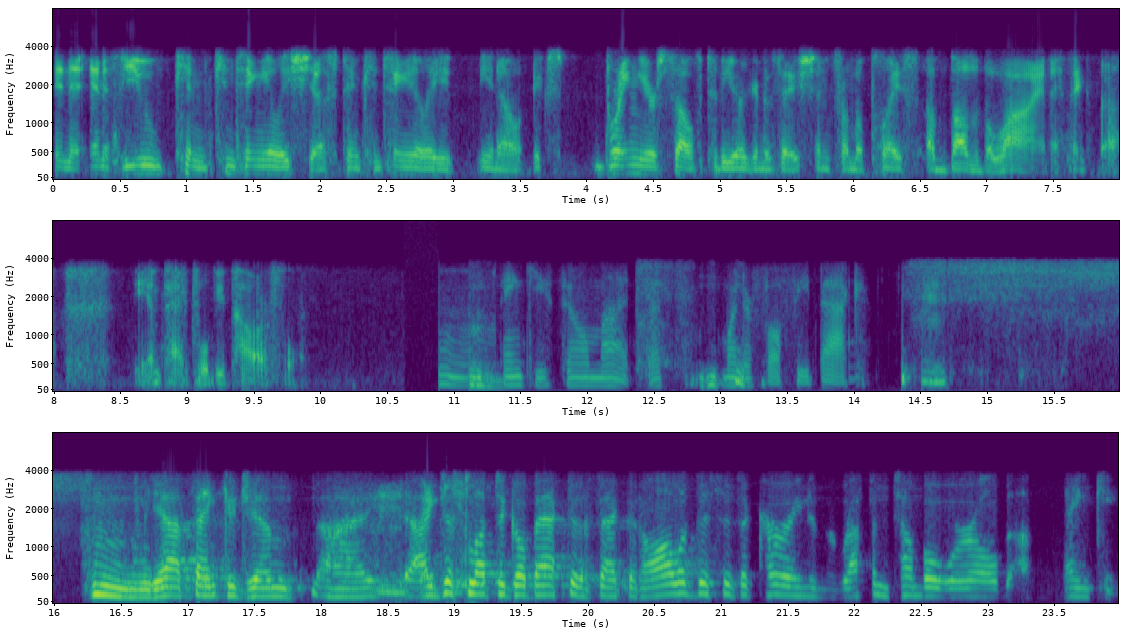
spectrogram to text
and, and if you can continually shift and continually, you know, ex- bring yourself to the organization from a place above the line, I think the the impact will be powerful. Mm, thank you so much. That's wonderful feedback. Hmm, yeah, thank you, Jim. I I just love to go back to the fact that all of this is occurring in the rough and tumble world of banking.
